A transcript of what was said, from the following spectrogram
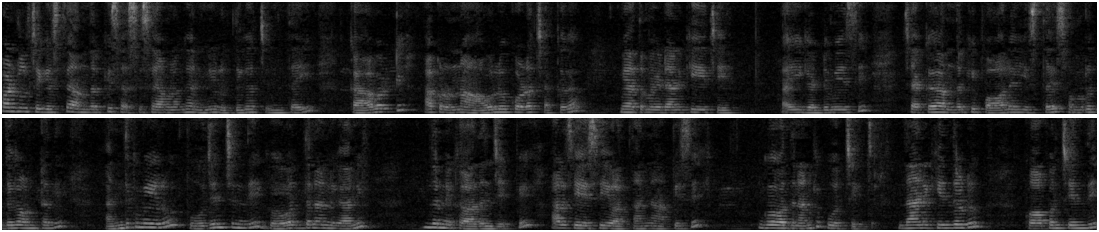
పంటలు చిగిస్తే అందరికీ సస్యశ్యామలంగా అన్నీ వృద్ధిగా చెందుతాయి. కాబట్టి అక్కడ ఉన్న ఆవులు కూడా చక్కగా మేత మేయడానికి చే- అవి గడ్డి వేసి చక్కగా అందరికీ పాలు ఇస్తాయి సమృద్ధిగా ఉంటుంది. అందుకు మీరు పూజించింది గోవర్ధనాన్ని కానీ ఇంద్రుని కాదని చెప్పి వాళ్ళు చేసి వ్రతాన్ని ఆపేసి గోవర్ధనానికి పూజ చేయించారు. దానికి ఇంద్రుడు కోపం చెంది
